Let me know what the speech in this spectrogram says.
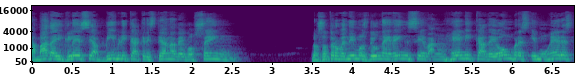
Amada iglesia bíblica cristiana de Gosén, nosotros venimos de una herencia evangélica de hombres y mujeres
